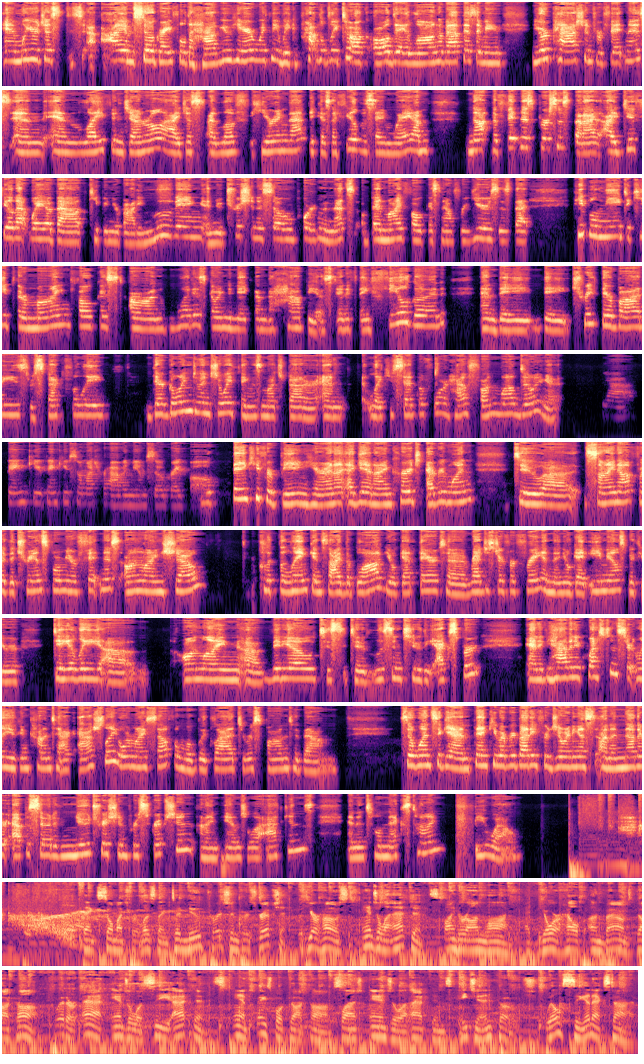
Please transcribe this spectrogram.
And we are just, I am so grateful to have you here with me. We could probably talk all day long about this. I mean, your passion for fitness and, and life in general, I just, I love hearing that because I feel the same way. I'm not the fitness person, but I, I do feel that way about keeping your body moving and nutrition is so important. And that's been my focus now for years is that people need to keep their mind focused on what is going to make them the happiest. And if they feel good and they, they treat their bodies respectfully, they're going to enjoy things much better. And like you said before, have fun while doing it. Thank you. Thank you so much for having me. I'm so grateful. Well, thank you for being here. And I, again, I encourage everyone to uh, sign up for the Transform Your Fitness online show click the link inside the blog. You'll get there to register for free, and then you'll get emails with your daily uh, online uh, video to, to listen to the expert. And if you have any questions, certainly you can contact Ashley or myself, and we'll be glad to respond to them. So once again, thank you everybody for joining us on another episode of Nutrition Prescription. I'm Angela Atkins, and until next time, be well. Thanks so much for listening to Nutrition Prescription with your host, Angela Atkins. Find her online at yourhealthunbound.com, Twitter at Angela C. Atkins, and Facebook.com slash Angela Atkins HN Coach. We'll see you next time.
